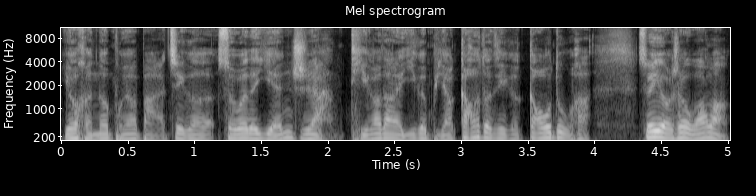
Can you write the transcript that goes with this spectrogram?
有很多朋友把这个所谓的颜值啊提高到了一个比较高的这个高度哈，所以有时候往往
